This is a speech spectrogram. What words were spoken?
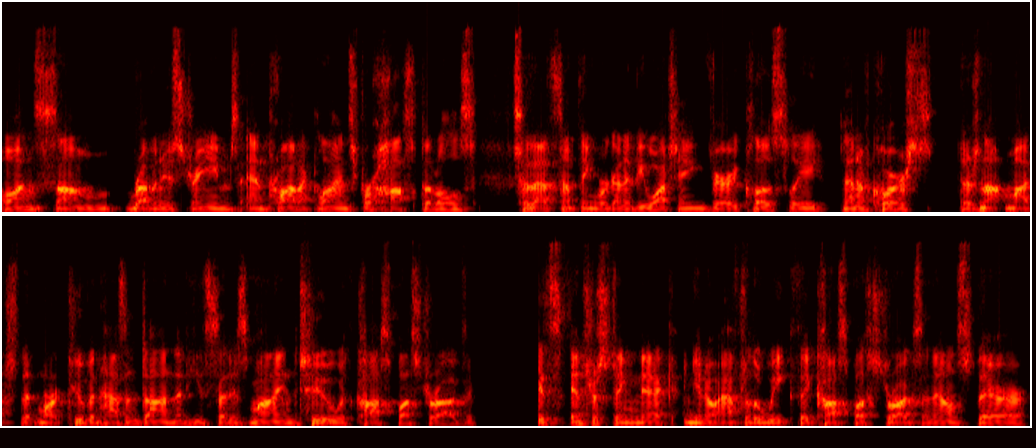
on some revenue streams and product lines for hospitals. So that's something we're going to be watching very closely. And of course, there's not much that Mark Cuban hasn't done that he's set his mind to with cost plus drugs. It's interesting, Nick, you know, after the week that cost plus drugs announced their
